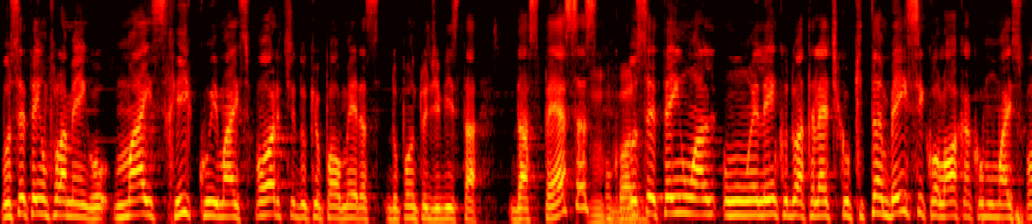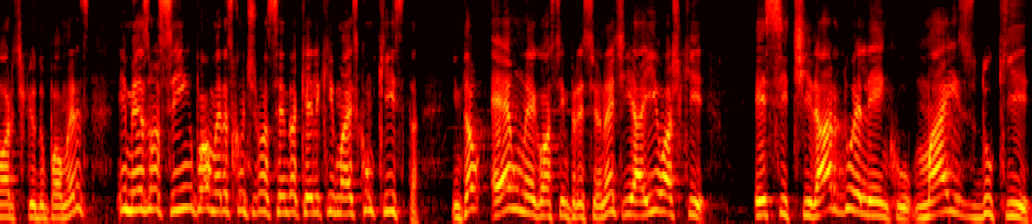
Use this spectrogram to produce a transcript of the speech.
você tem um Flamengo mais rico e mais forte do que o Palmeiras do ponto de vista das peças. Concordo. Você tem um, um elenco do Atlético que também se coloca como mais forte que o do Palmeiras, e mesmo assim o Palmeiras continua sendo aquele que mais conquista. Então é um negócio impressionante, e aí eu acho que esse tirar do elenco mais do que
